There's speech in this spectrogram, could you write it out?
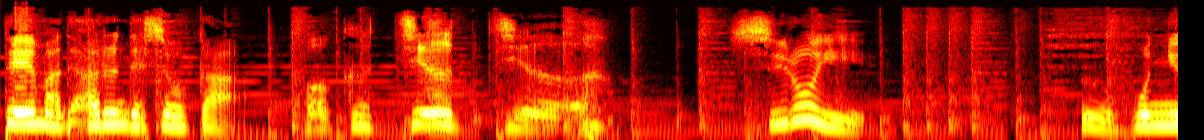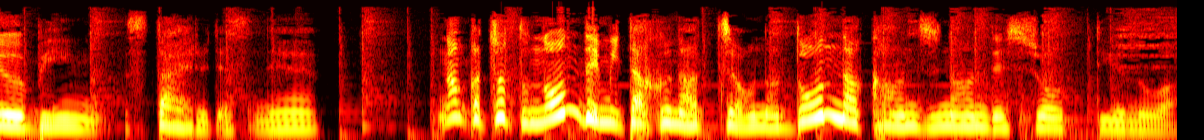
テーマであるんでしょうか。僕チューチュー。白い、うん、哺乳瓶スタイルですね。なんかちょっと飲んでみたくなっちゃうな。どんな感じなんでしょうっていうのは。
